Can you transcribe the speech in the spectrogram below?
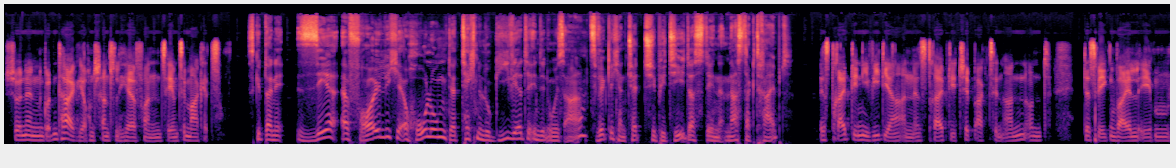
Schönen guten Tag, Jochen Schanzel hier von CMC Markets. Es gibt eine sehr erfreuliche Erholung der Technologiewerte in den USA. Es ist wirklich ein Chat-GPT, das den Nasdaq treibt. Es treibt die Nvidia an, es treibt die Chip-Aktien an und deswegen, weil eben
